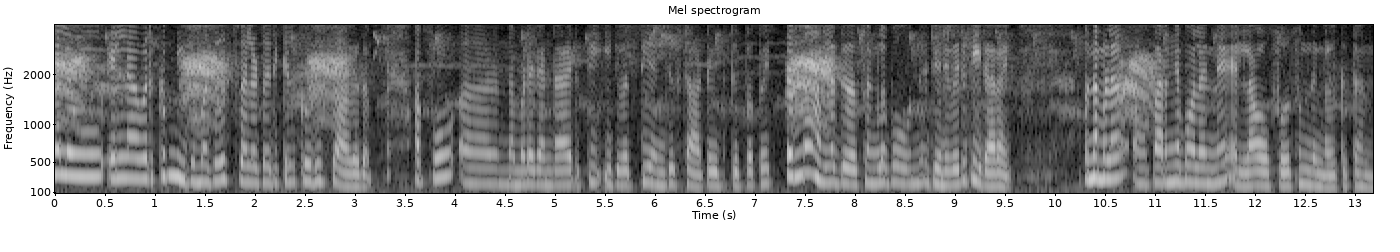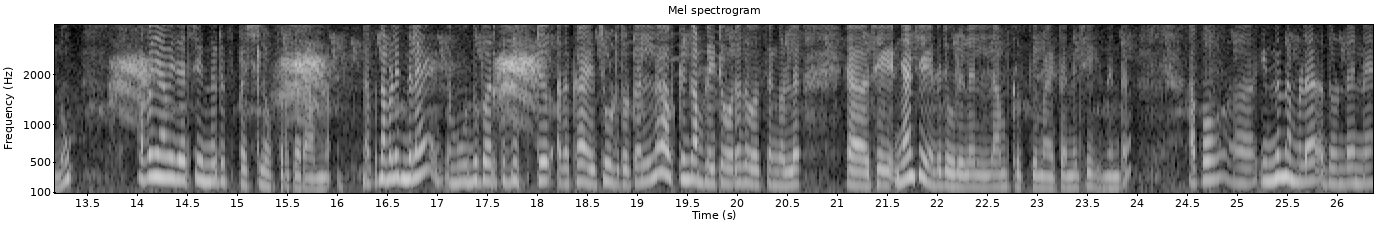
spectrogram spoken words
ഹലോ എല്ലാവർക്കും നിതുമധൂസ് വെലട്ടൊരിക്കൽ കൂടി സ്വാഗതം. അപ്പോൾ നമ്മുടെ രണ്ടായിരത്തി ഇരുപത്തി അഞ്ച് സ്റ്റാർട്ട് ചെയ്തിട്ട് ഇപ്പോൾ പെട്ടെന്ന് നല്ല ദിവസങ്ങൾ പോകുന്ന ജനുവരി തീരാറായി. അപ്പോൾ നമ്മൾ പറഞ്ഞ പോലെ തന്നെ എല്ലാ ഓഫേഴ്സും നിങ്ങൾക്ക് തന്നു. അപ്പോൾ ഞാൻ വിചാരിച്ചു ഇന്നൊരു സ്പെഷ്യൽ ഓഫർ തരാമെന്ന് അപ്പോൾ നമ്മൾ ഇന്നലെ മൂന്ന് പേർക്ക് ഗിഫ്റ്റ് അതൊക്കെ അയച്ചു കൊടുത്തിട്ടു. എല്ലാവർക്കും കംപ്ലീറ്റ് ഓരോ ദിവസങ്ങളിൽ ചെയ്യ ഞാൻ ചെയ്യേണ്ട ജോലികളെല്ലാം കൃത്യമായിട്ട് തന്നെ ചെയ്യുന്നുണ്ട്. അപ്പോൾ ഇന്ന് നമ്മൾ അതുകൊണ്ട് തന്നെ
